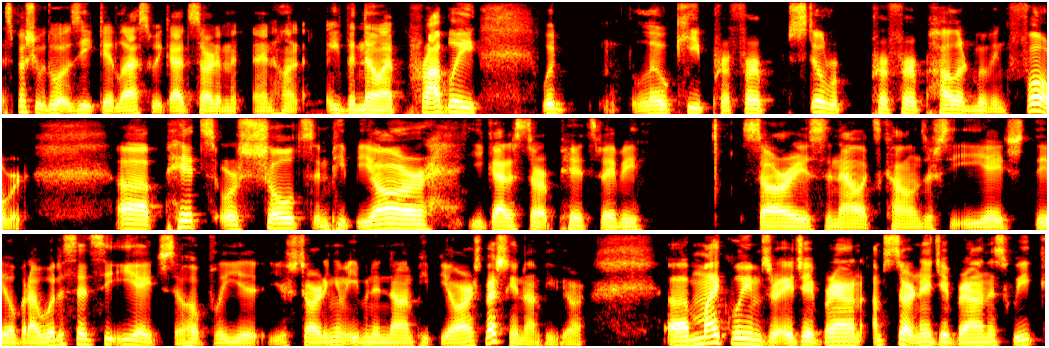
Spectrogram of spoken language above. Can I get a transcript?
especially with what Zeke did last week, I'd start him and Hunt, even though I probably would low key prefer still prefer Pollard moving forward. Uh, Pitts or Schultz in PPR, you got to start Pitts, baby. Sorry, it's an Alex Collins or CEH deal, but I would have said CEH. So hopefully you, are starting him even in non PPR, especially in non PPR. Uh, Mike Williams or AJ Brown. I'm starting AJ Brown this week.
